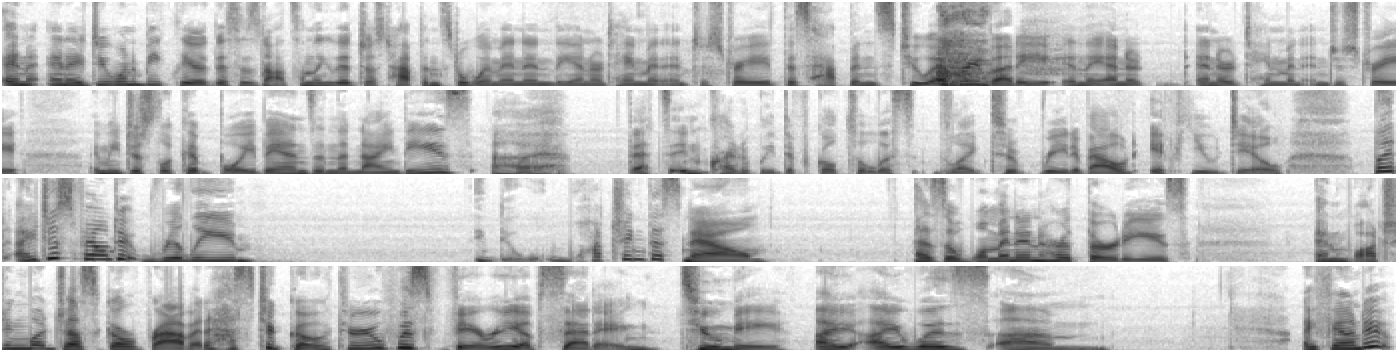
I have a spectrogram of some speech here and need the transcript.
and and I do want to be clear, this is not something that just happens to women in the entertainment industry. This happens to everybody in the enter- entertainment industry. I mean, just look at boy bands in the '90s. Uh, that's incredibly difficult to listen, like to read about if you do. But I just found it really watching this now as a woman in her 30s and watching what Jessica Rabbit has to go through was very upsetting to me. I I was um I found it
